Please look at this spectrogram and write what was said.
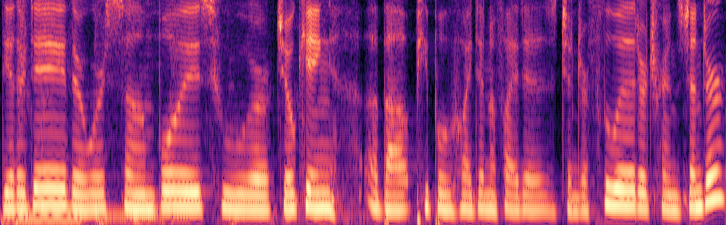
The other day, there were some boys who were joking about people who identified as gender fluid or transgender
